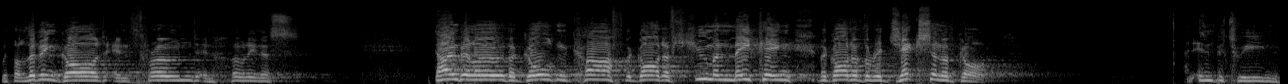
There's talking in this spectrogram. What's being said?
with the living God enthroned in holiness. Down below, the golden calf, the God of human making, the God of the rejection of God. And in between,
